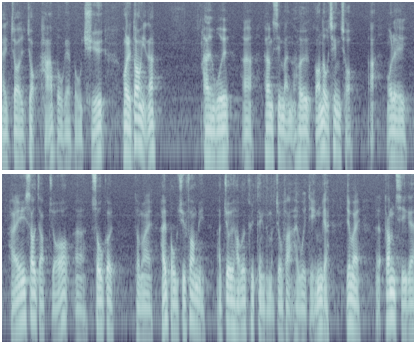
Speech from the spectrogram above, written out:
係再作下一步嘅部署。我哋當然啦，係會啊向市民去講得好清楚啊。我哋喺收集咗誒數據同埋喺部署方面啊，最後嘅決定同埋做法係會點嘅？因為今次嘅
